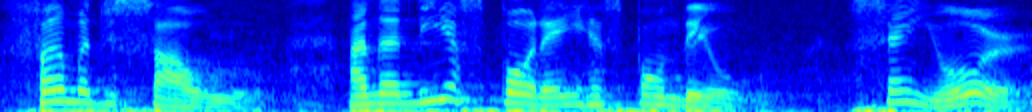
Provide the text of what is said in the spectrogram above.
fama de Saulo. Ananias, porém, respondeu: Senhor,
